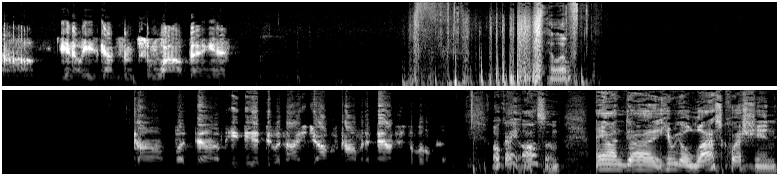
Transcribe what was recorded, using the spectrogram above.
um, you know, he's got some some wild thing in him. Hello. Um, but uh, he did do a nice job of calming it down just a little bit. Okay, awesome. And uh, here we go. Last question.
